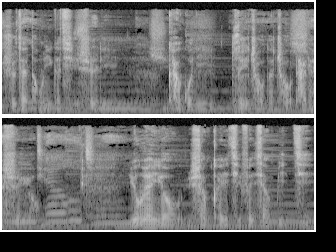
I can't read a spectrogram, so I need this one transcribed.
是在同一个寝室里。看过你最丑的丑态的室友，永远有上课一起分享笔记、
